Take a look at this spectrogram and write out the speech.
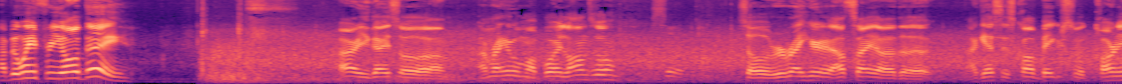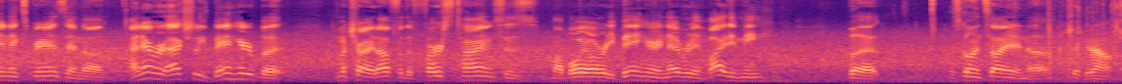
I've been waiting for you all day. Alright you guys, so um, I'm right here with my boy Lonzo. So we're right here outside uh, the, I guess it's called Bakersfield Karting Experience and uh, I never actually been here but I'm gonna try it out for the first time since my boy already been here and never invited me. But let's go inside and uh, check it out.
